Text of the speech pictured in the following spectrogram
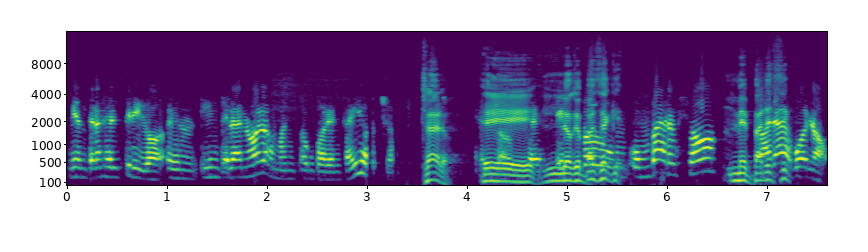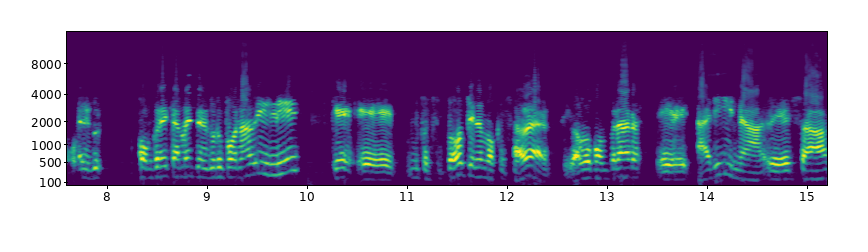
mientras el trigo en interanual aumentó un 48%. Claro. eh, lo que pasa es que un, verso me parece... para, bueno, concretamente el grupo Navili, que eh, pues, todos tenemos que saber, si vamos a comprar eh, harina de esas,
